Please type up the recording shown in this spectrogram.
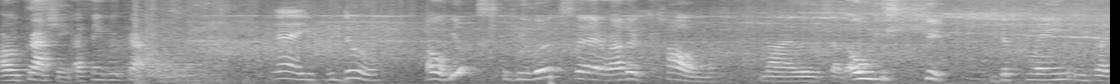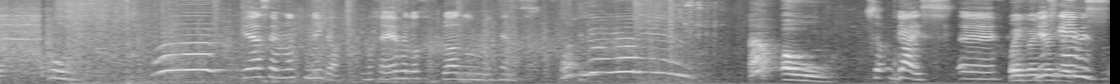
Are we crashing? I think we're crashing. Yeah, you, we do. Oh he looks he looks uh, rather calm, my little son. Holy shit! The plane is like holy what? Yes, I'm not nigger, but I have a lot of blood on my hands. What's going on here? Oh, oh. So guys, uh, Wait, wait, this wait, game is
